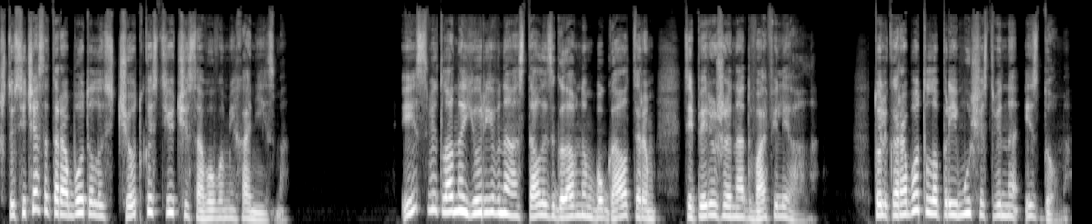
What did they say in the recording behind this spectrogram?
что сейчас это работало с четкостью часового механизма. И Светлана Юрьевна осталась главным бухгалтером теперь уже на два филиала. Только работала преимущественно из дома.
